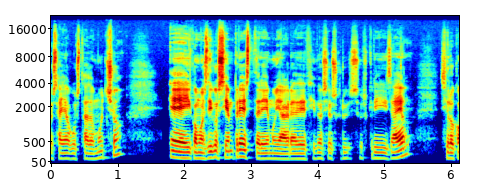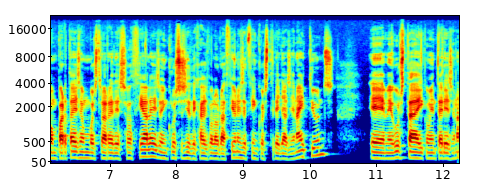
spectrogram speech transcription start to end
os haya gustado mucho. Eh, y como os digo siempre, estaré muy agradecido si os suscribís a él, si lo compartáis en vuestras redes sociales o incluso si dejáis valoraciones de 5 estrellas en iTunes. Eh, me gusta y comentarios en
